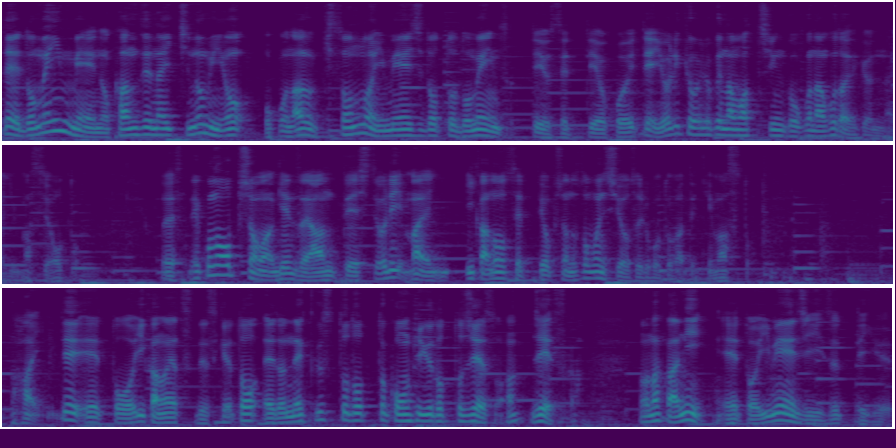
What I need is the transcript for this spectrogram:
で、ドメイン名の完全な一致のみを行う既存のイメージ .domains っていう設定を超えて、より強力なマッチングを行うことができるようになりますよと。ですでこのオプションは現在安定しており、まあ、以下の設定オプションとともに使用することができますと。はい。で、え、ー、と、以下のやつですけど、え、ー、と、next.config.js JS か。の中に、え、ー、と、 images っていう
